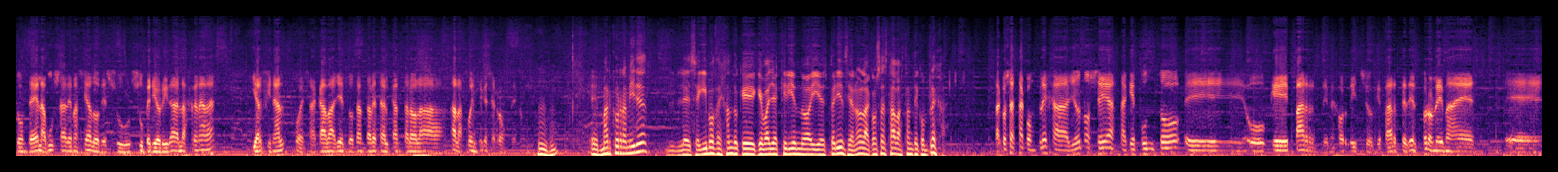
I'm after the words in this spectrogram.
donde él abusa demasiado de su superioridad en las frenadas y al final pues acaba yendo tantas veces al cántaro a la, fuente que se rompe. Eh, Marco Ramírez, le seguimos dejando que, vaya adquiriendo ahí experiencia, ¿no? La cosa está bastante compleja la cosa está compleja. Yo no sé hasta qué punto eh, o qué parte, mejor dicho, qué parte del problema es eh,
